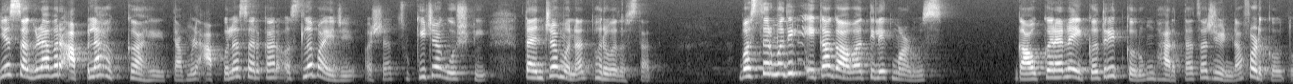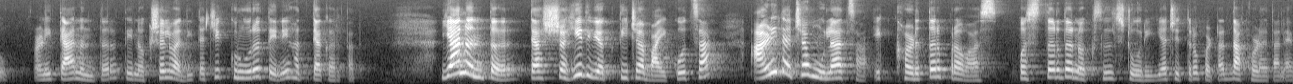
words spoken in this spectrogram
या सगळ्यावर आपला हक्क आहे त्यामुळे आपलं सरकार असलं पाहिजे अशा चुकीच्या गोष्टी त्यांच्या मनात भरवत असतात. बस्तरमधील एका गावातील एक माणूस गावकऱ्यांना एकत्रित करून भारताचा झेंडा फडकवतो. आणि त्यानंतर ते नक्षलवादी त्याची क्रूरतेने हत्या करतात. यानंतर त्या शहीद व्यक्तीच्या बायकोचा आणि त्याच्या मुलाचा एक खडतर प्रवास पस्तर द नक्सल स्टोरी या चित्रपटात दाखवण्यात आलाय.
